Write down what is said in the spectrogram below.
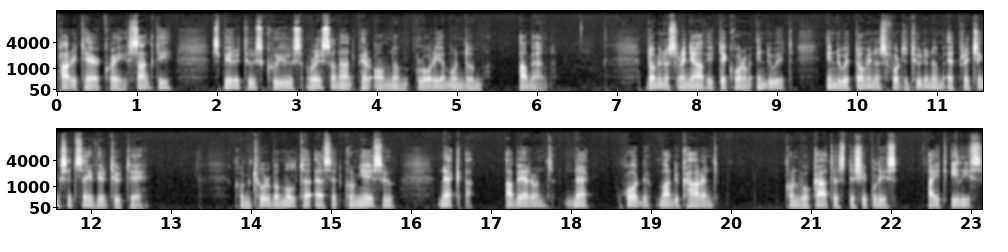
pariterque sancti spiritus cuius resonant per omnem gloria mundum. Amen. Dominus regnavit decorum induit induit dominus fortitudinem et precinxit se virtute cum turba multa eset cum Iesu, nec aberunt, nec quod manducarent convocatus discipulis ait illis,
